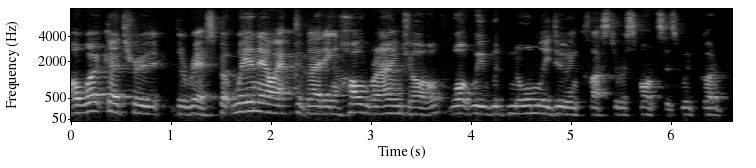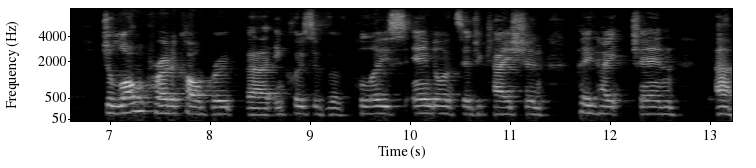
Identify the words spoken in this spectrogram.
I won't go through the rest, but we're now activating a whole range of what we would normally do in cluster responses. We've got a Geelong Protocol Group, uh, inclusive of police, ambulance education, PHN, uh,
